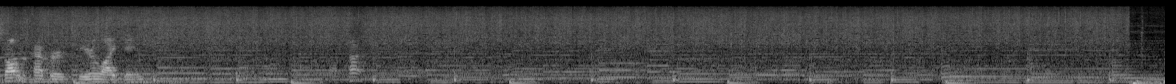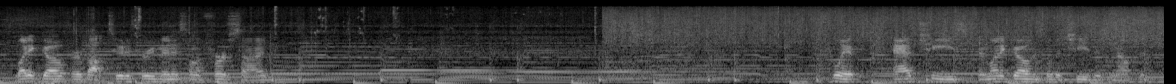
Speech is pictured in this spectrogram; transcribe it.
Salt and pepper to your liking. Let it go for about two to three minutes on the first side. Flip, add cheese, and let it go until the cheese is melted.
